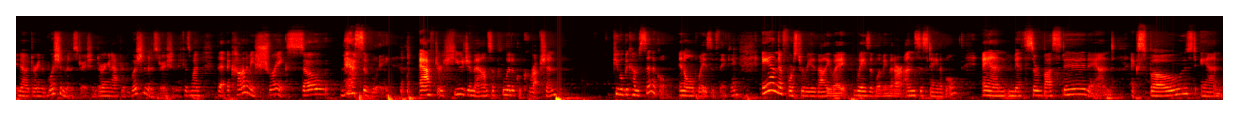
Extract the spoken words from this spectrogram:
You know, during the Bush administration, during and after the Bush administration, because when the economy shrinks so massively after huge amounts of political corruption, people become cynical in old ways of thinking and they're forced to reevaluate ways of living that are unsustainable and myths are busted and exposed and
